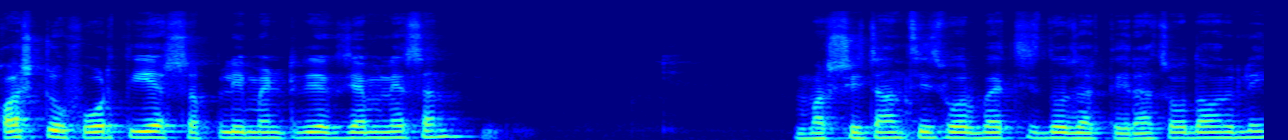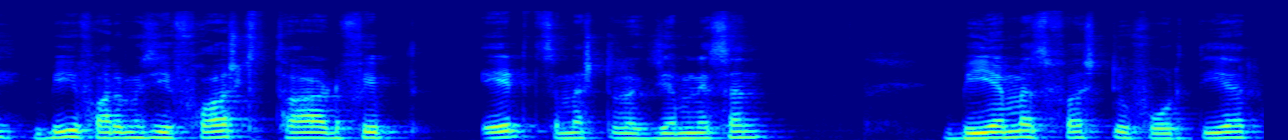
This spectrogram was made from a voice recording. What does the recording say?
first to fourth year supplementary examination mercy chances for batches दो हज़ार तेरह चौदह only B pharmacy first third fifth eighth semester examination B M S first to fourth year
